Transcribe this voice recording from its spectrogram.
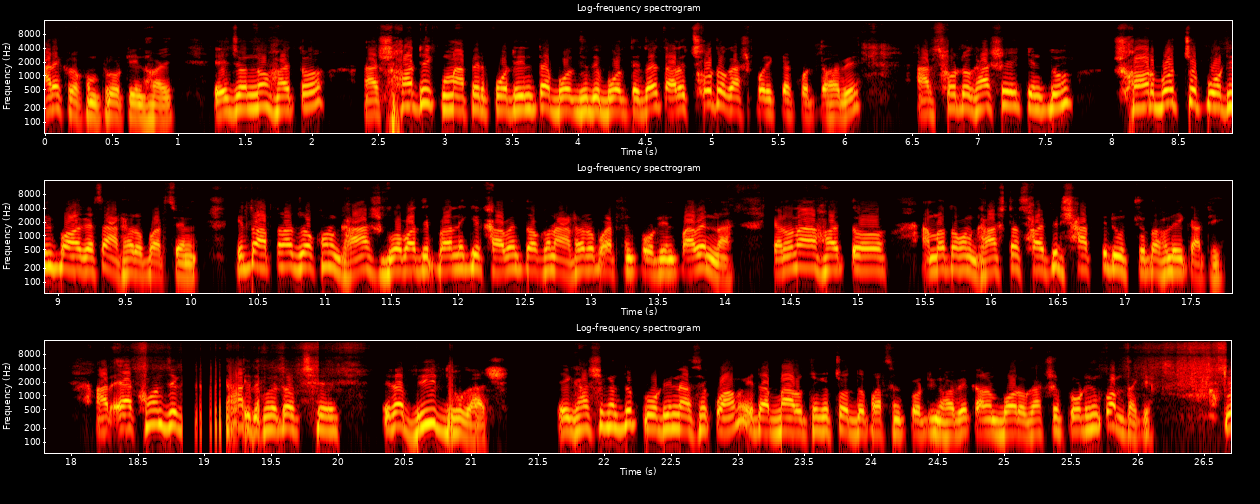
আরেক রকম প্রোটিন হয়। এই জন্য হয়তো সঠিক মাপের প্রোটিনটা যদি বলতে যায় তাহলে ছোট ঘাস পরীক্ষা করতে হবে। আর ছোট ঘাসে কিন্তু সর্বোচ্চ প্রোটিন পাওয়া গেছে আঠারো পার্সেন্ট কিন্তু আপনারা যখন ঘাস গবাদি প্রাণীকে খাবেন, তখন আঠারো পার্সেন্ট প্রোটিন পাবেন না। কেননা হয়তো আমরা তখন ঘাসটা ছয় ফিট সাত ফিট উচ্চতা হলেই কাটি। আর এখন যে ঘাস, দেখুন এটা হচ্ছে, এটা বৃদ্ধ ঘাস। এই ঘাসে কিন্তু প্রোটিন আছে কম, এটা বারো থেকে চোদ্দ পার্সেন্ট প্রোটিন হবে, কারণ বড় ঘাসে প্রোটিন কম থাকে। তো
